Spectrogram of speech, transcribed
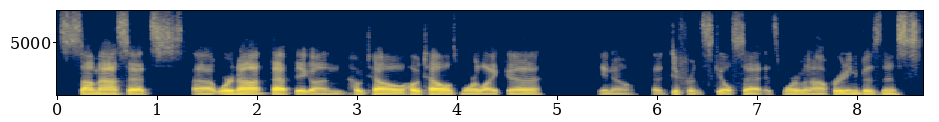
some assets, uh, we're not that big on hotel. Hotel is more like a, you know, a different skill set. It's more of an operating business.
